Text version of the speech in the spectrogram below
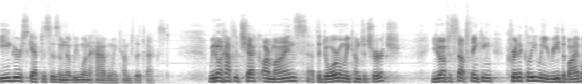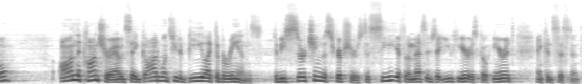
eager skepticism that we want to have when we come to the text. We don't have to check our minds at the door when we come to church. You don't have to stop thinking critically when you read the Bible. On the contrary, I would say God wants you to be like the Bereans, to be searching the scriptures to see if the message that you hear is coherent and consistent.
